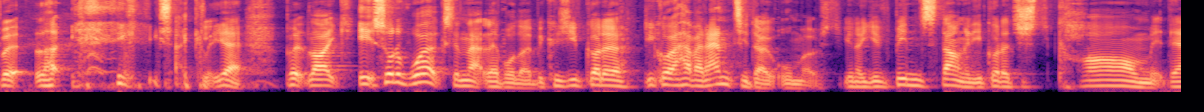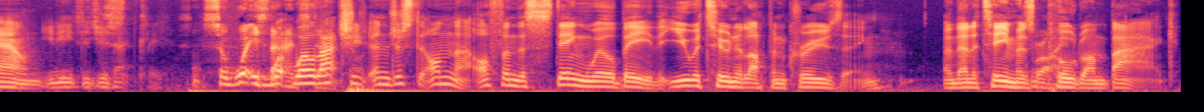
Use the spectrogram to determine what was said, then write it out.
But like exactly, yeah. But like it sort of works in that level though, because you've got to you've got to have an antidote almost. You know, you've been stung and you've got to just calm it down. You need to just exactly. So what is that? Well, well, actually, and just on that, often the sting will be that you were 2 0 up and cruising, and then a team has Right. pulled one back,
